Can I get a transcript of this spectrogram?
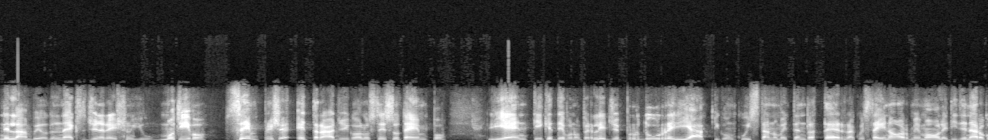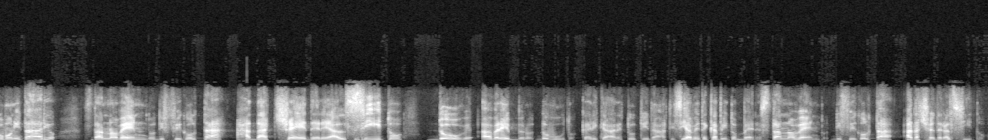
nell'ambito del Next Generation EU. Motivo? Semplice e tragico allo stesso tempo gli enti che devono per legge produrre gli atti con cui stanno mettendo a terra questa enorme mole di denaro comunitario, stanno avendo difficoltà ad accedere al sito dove avrebbero dovuto caricare tutti i dati. Sì, avete capito bene, stanno avendo difficoltà ad accedere al sito.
